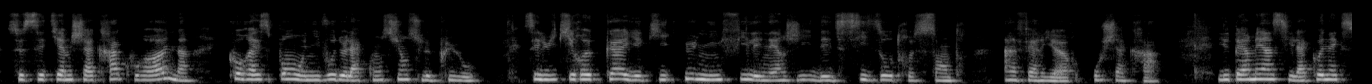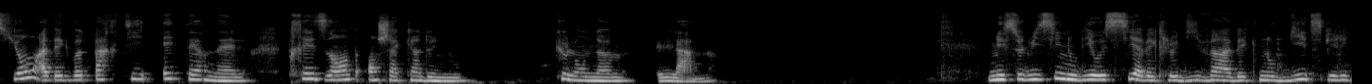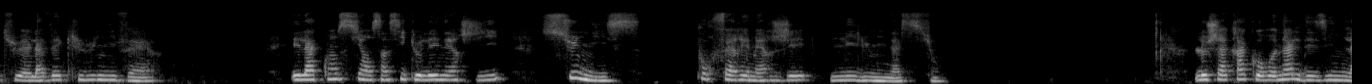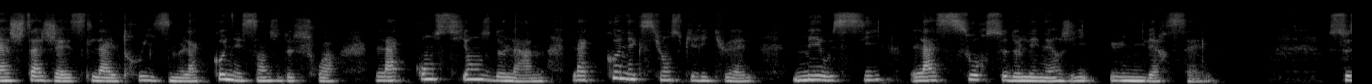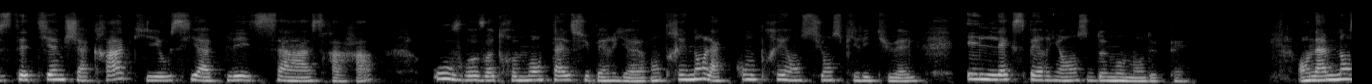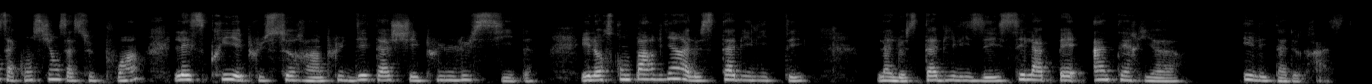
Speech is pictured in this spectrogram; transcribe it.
Ce septième chakra couronne correspond au niveau de la conscience le plus haut. C'est lui qui recueille et qui unifie l'énergie des six autres centres inférieurs ou chakras il permet ainsi la connexion avec votre partie éternelle présente en chacun de nous, que l'on nomme l'âme. Mais celui-ci nous lie aussi avec le divin, avec nos guides spirituels, avec l'univers. Et la conscience ainsi que l'énergie s'unissent pour faire émerger l'illumination. Le chakra coronal désigne la sagesse, l'altruisme, la connaissance de soi, la conscience de l'âme, la connexion spirituelle, mais aussi la source de l'énergie universelle. Ce septième chakra, qui est aussi appelé Sahasrara, ouvre votre mental supérieur, entraînant la compréhension spirituelle et l'expérience de moments de paix. En amenant sa conscience à ce point, l'esprit est plus serein, plus détaché, plus lucide. Et lorsqu'on parvient à le stabilité, là, le stabiliser, c'est la paix intérieure et l'état de grâce.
